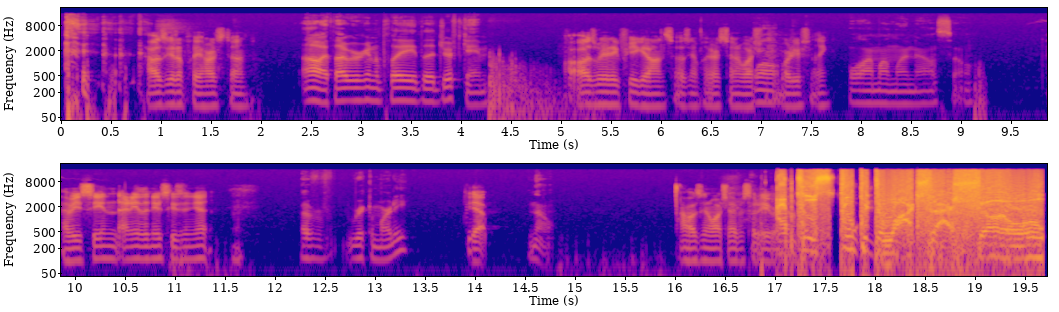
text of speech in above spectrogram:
I was gonna play Hearthstone. Oh, I thought we were gonna play the drift game. I was waiting for you to get on, so I was gonna play Hearthstone and watch Well- Rick and Morty or something. Well, I'm online now, so. Have you seen any of the new season yet? Of Rick and Morty? Yep. No. I was gonna watch episode 8 right now. too stupid to watch that show.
